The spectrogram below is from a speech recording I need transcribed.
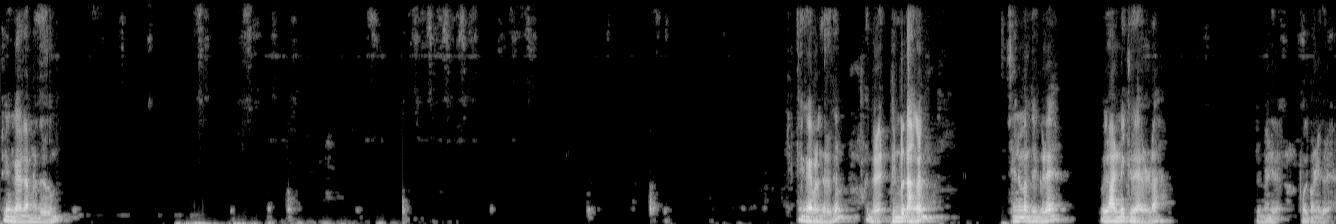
தேங்காய் எல்லாம் விழுந்திருக்கும். தேங்காய் விழுந்திருக்கு. பின்பு நாங்கள் சின்ன மரத்துக்குள்ளே ஒரு ஆள் நிற்கிறாருல்ல. ஒரு மனிதர் போய் கொண்டிருக்கிறார்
